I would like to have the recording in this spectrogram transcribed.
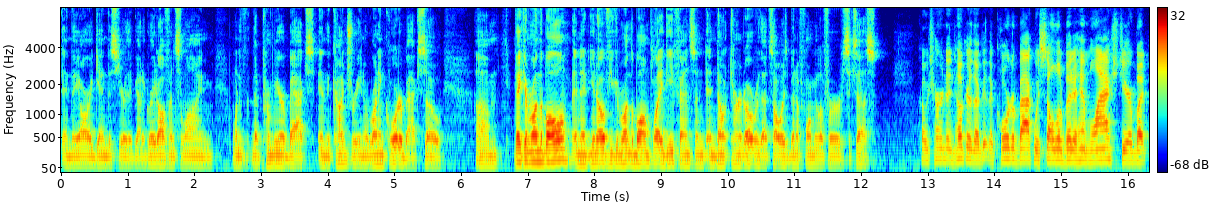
and they are again this year. They've got a great offensive line, one of the premier backs in the country, and a running quarterback. So um, they can run the ball, and if you know if you can run the ball and play defense and, and don't turn it over, that's always been a formula for success. Coach Hendon Hooker, the, the quarterback, we saw a little bit of him last year, but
